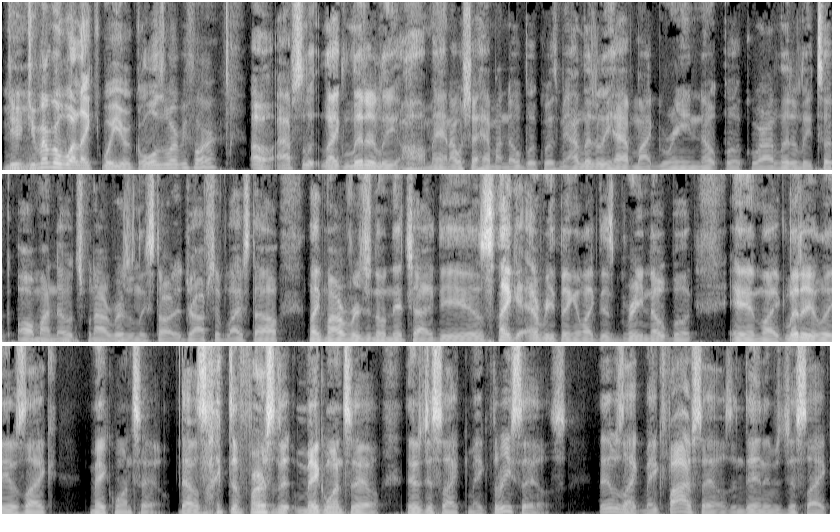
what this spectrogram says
Do, do you mm-hmm. remember what like what your goals were before? Oh, absolutely. Like literally, oh man, I wish I had my notebook with me. I literally have my green notebook where I literally took all my notes when I originally started Dropship Lifestyle, like my original niche ideas, like everything in like this green notebook. And like literally it was like make one sale. That was like the first make one sale. Then it was just like make three sales. Then it was like make five sales. And then it was just like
